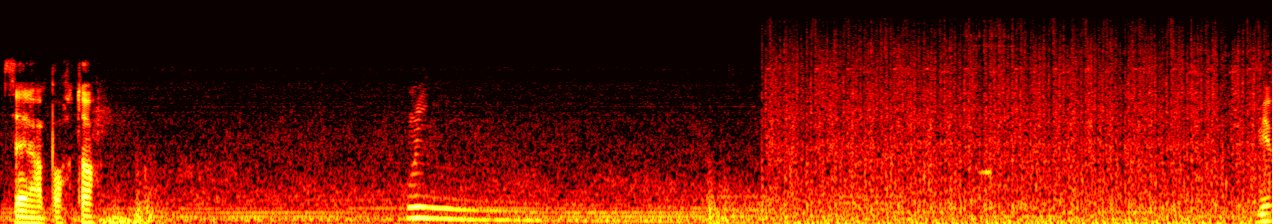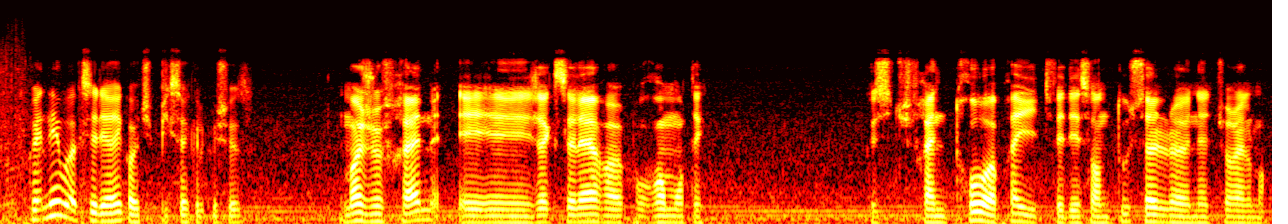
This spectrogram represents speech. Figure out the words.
C'est important. Oui. Mais vous freinez ou accélérez quand tu piques sur quelque chose? Moi, je freine et j'accélère euh, pour remonter. que si tu freines trop, après, il te fait descendre tout seul euh, naturellement.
